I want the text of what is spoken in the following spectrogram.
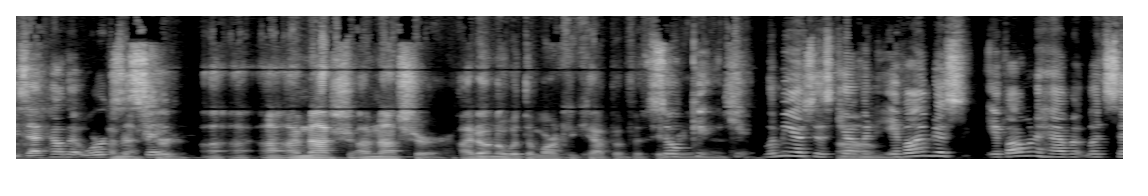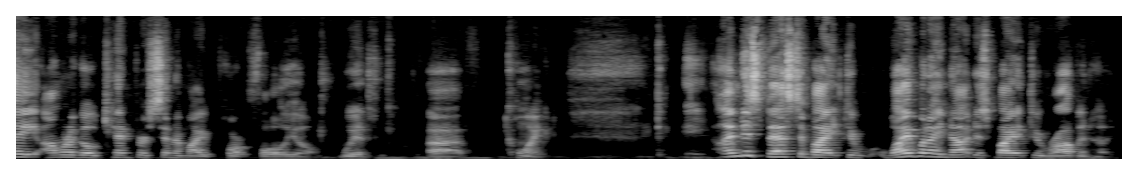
Is that how that works? i'm not sure I, i'm not sure i'm not sure i don't know what the market cap of ethereum So ca- is ca- let me ask this, Kevin. Um, if I'm just if I want to have it, let's say I want to go ten percent of my portfolio with uh, coin. I'm just best to buy it through. Why would I not just buy it through Robinhood,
